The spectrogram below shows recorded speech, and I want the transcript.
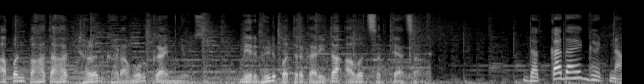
आपण पाहत आहात ठळक घडामोड क्राईम न्यूज. निर्भीड पत्रकारिता आवत सत्याचा. धक्कादायक घटना.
